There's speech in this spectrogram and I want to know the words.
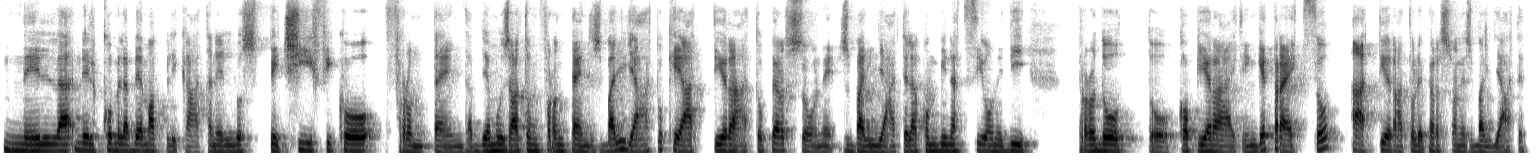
nel, nel, come l'abbiamo applicata, nello specifico front-end. Abbiamo usato un front-end sbagliato che ha attirato persone sbagliate. La combinazione di prodotto, copywriting e prezzo ha attirato le persone sbagliate.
